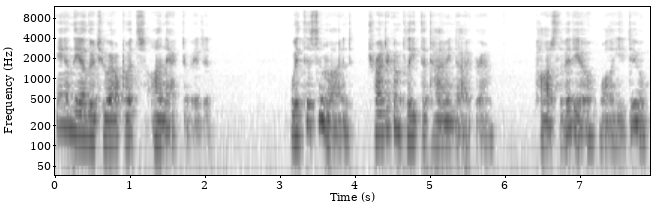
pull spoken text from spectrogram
and the other two outputs unactivated. With this in mind, try to complete the timing diagram. Pause the video while you do.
